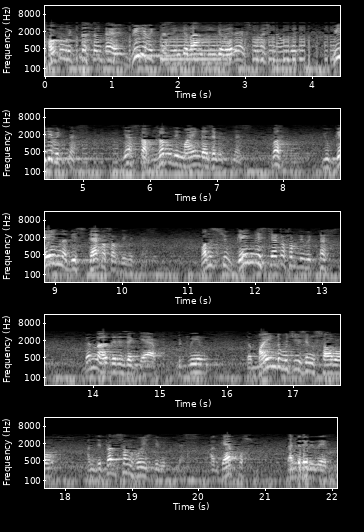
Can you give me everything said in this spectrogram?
how to witness అంటే బీ ది విట్నెస్ ఇంకా దానికి ఇంకా వేరే ఎక్స్ప్లెనేషన్ ఏముంది? Be the witness just observe the mind as a witness బస్ you gain the status of the witness once you gain the status of the witness then there is a gap between the mind which is in sorrow and the person who is the witness ఆ గ్యాప్ వస్తుంది దాని వివేకం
